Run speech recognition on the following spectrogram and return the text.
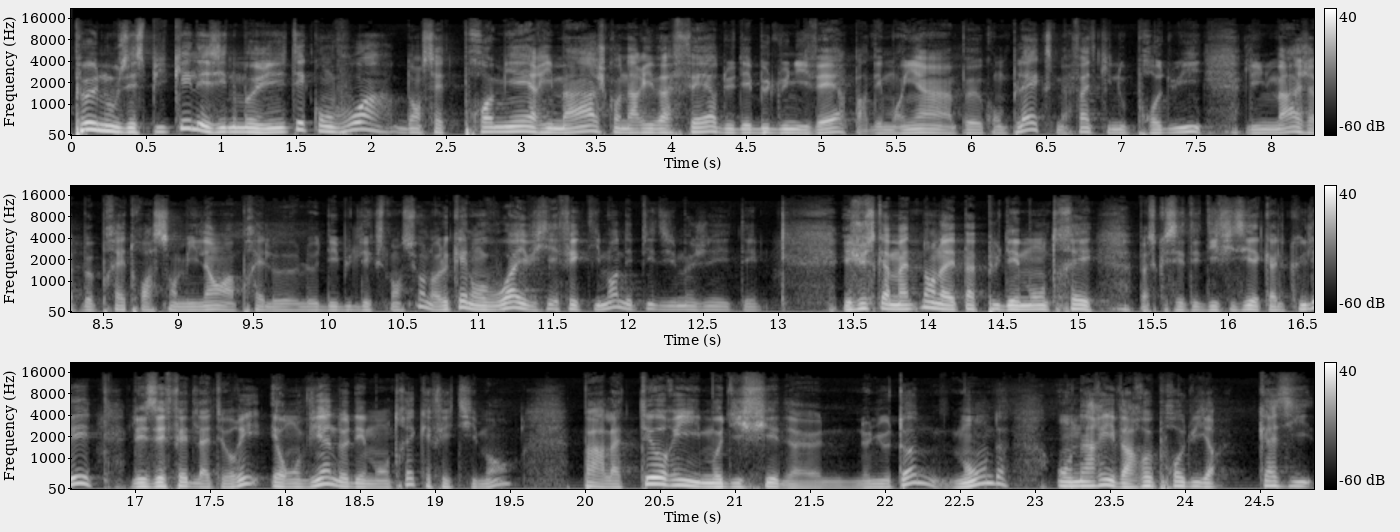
peut nous expliquer les inhomogénéités qu'on voit dans cette première image qu'on arrive à faire du début de l'univers par des moyens un peu complexe, mais en fait qui nous produit l'image à peu près 300 000 ans après le, début de l'expansion, dans lequel on voit effectivement des petites homogénéités. Et jusqu'à maintenant, on n'avait pas pu démontrer, parce que c'était difficile à calculer, les effets de la théorie, et on vient de démontrer qu'effectivement, par la théorie modifiée de, de Newton, monde, on arrive à reproduire quasi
